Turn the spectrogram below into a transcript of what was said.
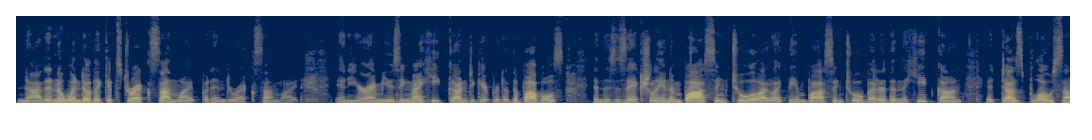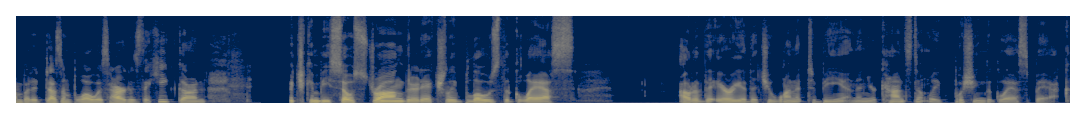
Not in a window that gets direct sunlight, but indirect sunlight. And here I'm using my heat gun to get rid of the bubbles. And this is actually an embossing tool. I like the embossing tool better than the heat gun. It does blow some, but it doesn't blow as hard as the heat gun, which can be so strong that it actually blows the glass out of the area that you want it to be in. And you're constantly pushing the glass back.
